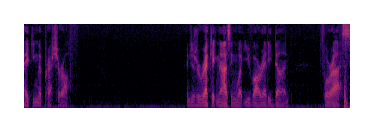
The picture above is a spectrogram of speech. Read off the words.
taking the pressure off, and just recognizing what you've already done for us.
